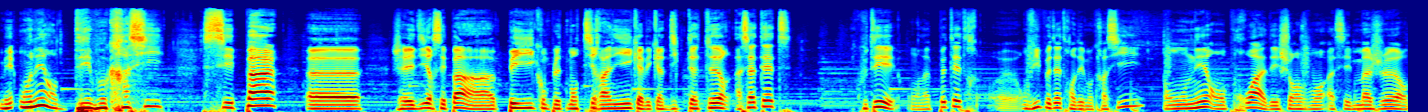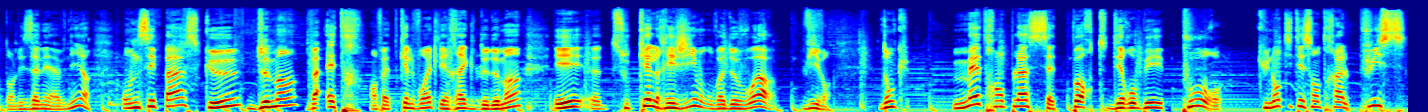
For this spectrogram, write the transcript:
mais on est en démocratie. C'est pas, euh, j'allais dire, c'est pas un pays complètement tyrannique avec un dictateur à sa tête. Écoutez, on peut-être, euh, on vit peut-être en démocratie. On est en proie à des changements assez majeurs dans les années à venir. On ne sait pas ce que demain va être, en fait, quelles vont être les règles de demain et euh, sous quel régime on va devoir vivre. Donc, mettre en place cette porte dérobée pour qu'une entité centrale puisse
